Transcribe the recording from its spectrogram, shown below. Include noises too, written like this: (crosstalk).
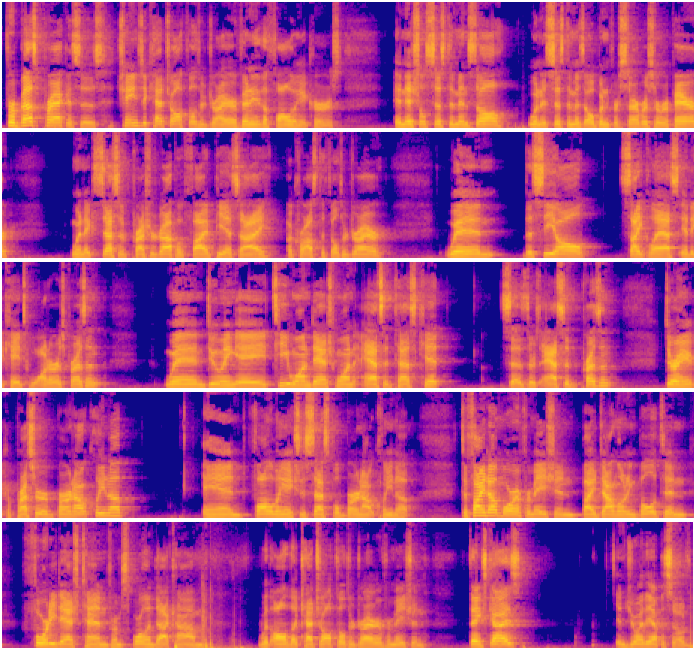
For best practices, change the catch-all filter dryer if any of the following occurs. Initial system install, when a system is open for service or repair, when excessive pressure drop of 5 psi across the filter dryer, when the see all sight glass indicates water is present, when doing a T1 1 acid test kit says there's acid present, during a compressor burnout cleanup, and following a successful burnout cleanup. To find out more information by downloading Bulletin 40 10 from Sporlan.com with all the catch all filter dryer information. Thanks, guys. Enjoy the episode.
